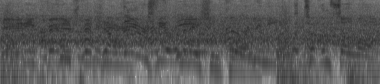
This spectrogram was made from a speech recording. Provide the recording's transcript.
can he finish the job? There's the elimination, Corey. What took him so long?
